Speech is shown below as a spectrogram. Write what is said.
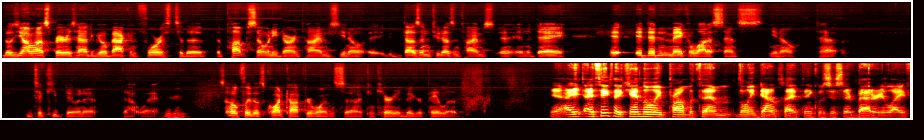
those Yamaha sprayers had to go back and forth to the the pump so many darn times. You know, a dozen, two dozen times in, in a day. It it didn't make a lot of sense. You know, to to keep doing it that way. Mhm. So hopefully those quadcopter ones uh, can carry a bigger payload. Yeah, I, I think they can. The only problem with them, the only downside I think was just their battery life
